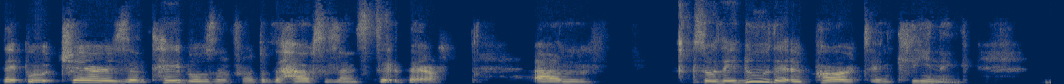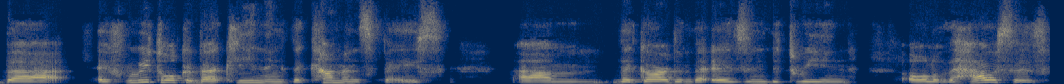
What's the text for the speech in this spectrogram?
they put chairs and tables in front of the houses and sit there. Um, so they do their part in cleaning, but if we talk about cleaning the common space, um, the garden that is in between all of the houses,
